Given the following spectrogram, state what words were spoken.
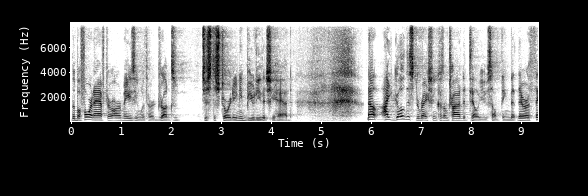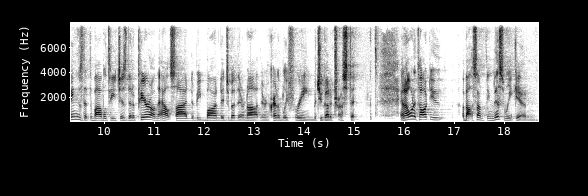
The before and after are amazing with her. Drugs just destroyed any beauty that she had. Now, I go this direction because I'm trying to tell you something that there are things that the Bible teaches that appear on the outside to be bondage, but they're not. They're incredibly freeing, but you've got to trust it. And I want to talk to you about something this weekend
